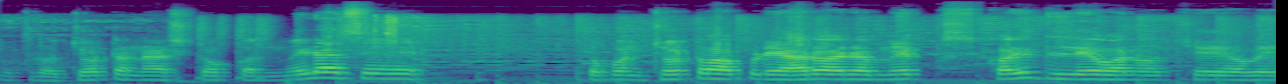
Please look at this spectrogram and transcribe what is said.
મિત્રો જોટાના સ્ટોકન મળ્યા છે તો પણ જોટો આપણે હારો હારો મેક્સ કરી જ લેવાનો છે હવે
